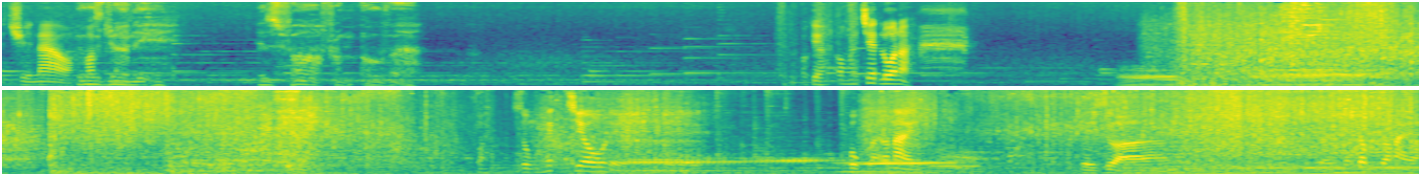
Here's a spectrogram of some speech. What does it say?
the tree now. Your journey is far from over. Ok, ông ấy chết luôn à? Dùng hết chiêu để phục lại con này. Để rửa rửa nhiễm độc cho này rồi.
